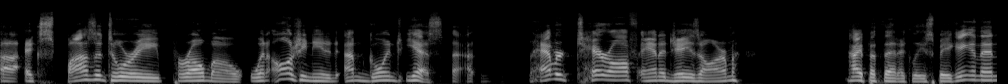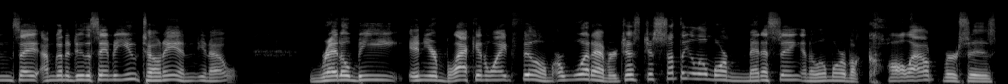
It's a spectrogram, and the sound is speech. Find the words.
uh, expository promo when all she needed, I'm going to, yes, uh, have her tear off Anna Jay's arm, hypothetically speaking, and then say, I'm going to do the same to you, Toni. And, you know, red will be in your black and white film or whatever. Just, just something a little more menacing and a little more of a call out versus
